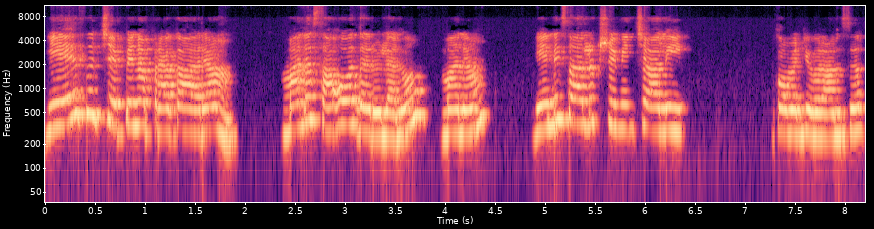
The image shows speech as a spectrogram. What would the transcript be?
యేసు చెప్పిన ప్రకారం మన సహోదరులను మనం ఎన్నిసార్లు క్షమించాలి? కామెంట్ యువర్ ఆన్సర్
